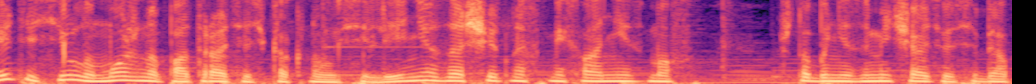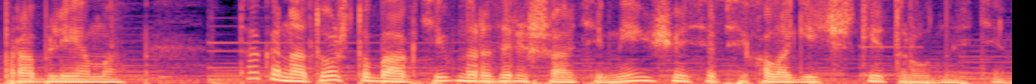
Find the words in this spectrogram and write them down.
эти силы можно потратить как на усиление защитных механизмов, чтобы не замечать у себя проблемы, так и на то, чтобы активно разрешать имеющиеся психологические трудности.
